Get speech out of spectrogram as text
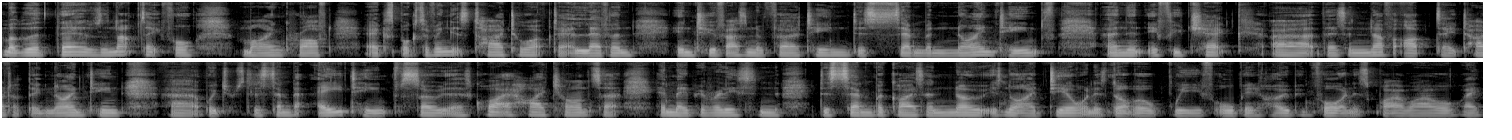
but there's an update for Minecraft Xbox. I think it's title update 11 in 2013, December 19th. And then if you check, uh, there's another update, title update 19, uh, which was December 18th. So there's quite a high chance that it may be released in December, guys. I know it's not ideal and it's not what we've all been hoping for, and it's quite a while away.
